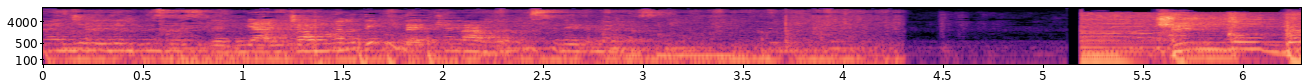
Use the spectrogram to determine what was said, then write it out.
Pencerelerimizi silelim. Yani camları değil de kenarlarını silelim en azından. Jingle bells,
